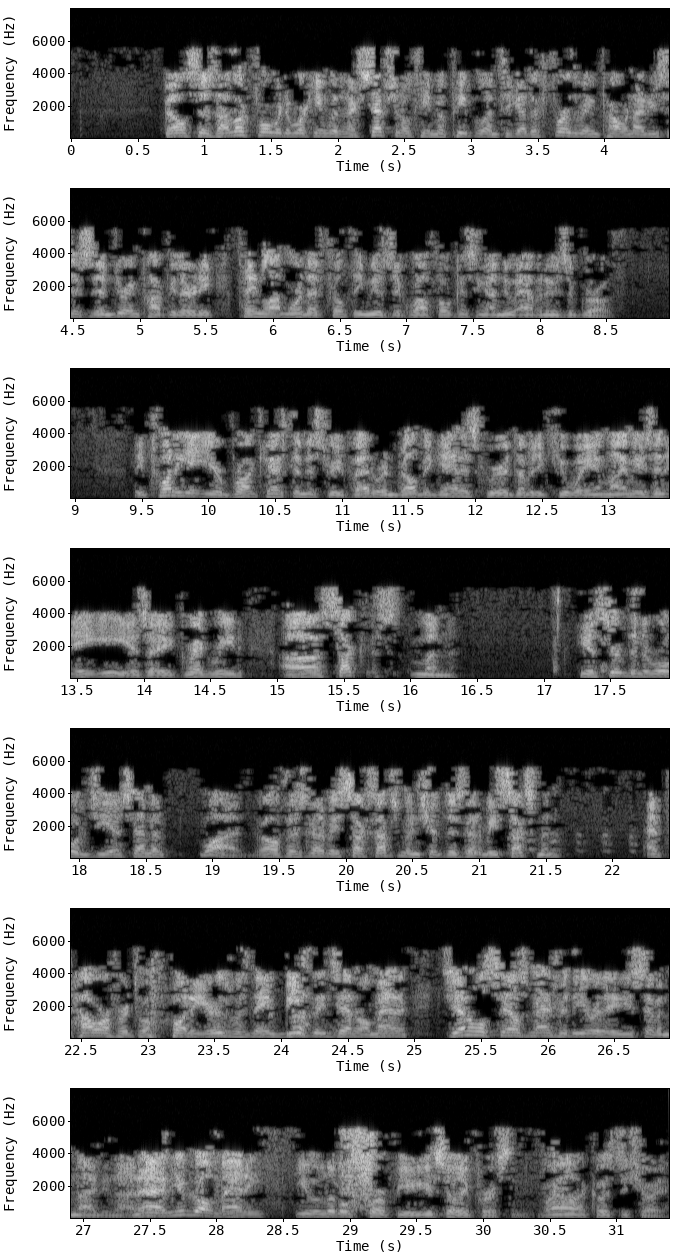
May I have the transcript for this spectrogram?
Bell says, I look forward to working with an exceptional team of people and together furthering Power 96's enduring popularity, playing a lot more of that filthy music while focusing on new avenues of growth. The 28-year broadcast industry veteran, Bell began his career at WQAM Miami as an AE, as a Greg Reed uh, sucksman. He has served in the role of GSM at what? Well, if there's going to be sucks-upsmanship, there's to be sucksman. at Power for 20 years, was named Beasley General Manager, General Sales Manager of the Year in 87 99. Ah, you go, Matty. You little Scorpio, you silly person. Well, that goes to show you.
